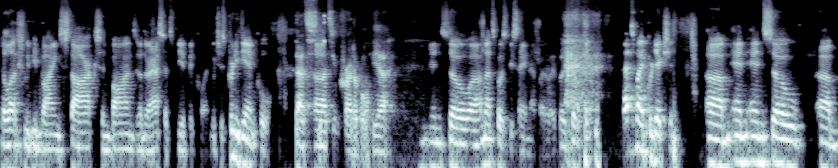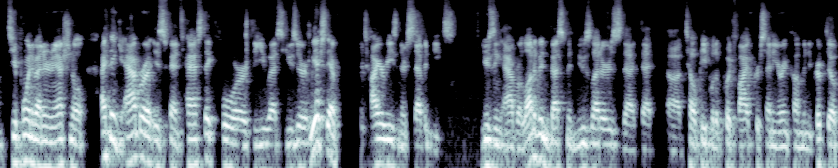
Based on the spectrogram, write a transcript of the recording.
they'll actually be buying stocks and bonds and other assets via Bitcoin, which is pretty damn cool. That's uh, that's incredible. Yeah. And so uh, I'm not supposed to be saying that, by the way, but, but that's my prediction. Um, and and so um, to your point about international, I think Abra is fantastic for the U.S. user. We actually have retirees in their 70s using Abra. A lot of investment newsletters that that uh, tell people to put five percent of your income into crypto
